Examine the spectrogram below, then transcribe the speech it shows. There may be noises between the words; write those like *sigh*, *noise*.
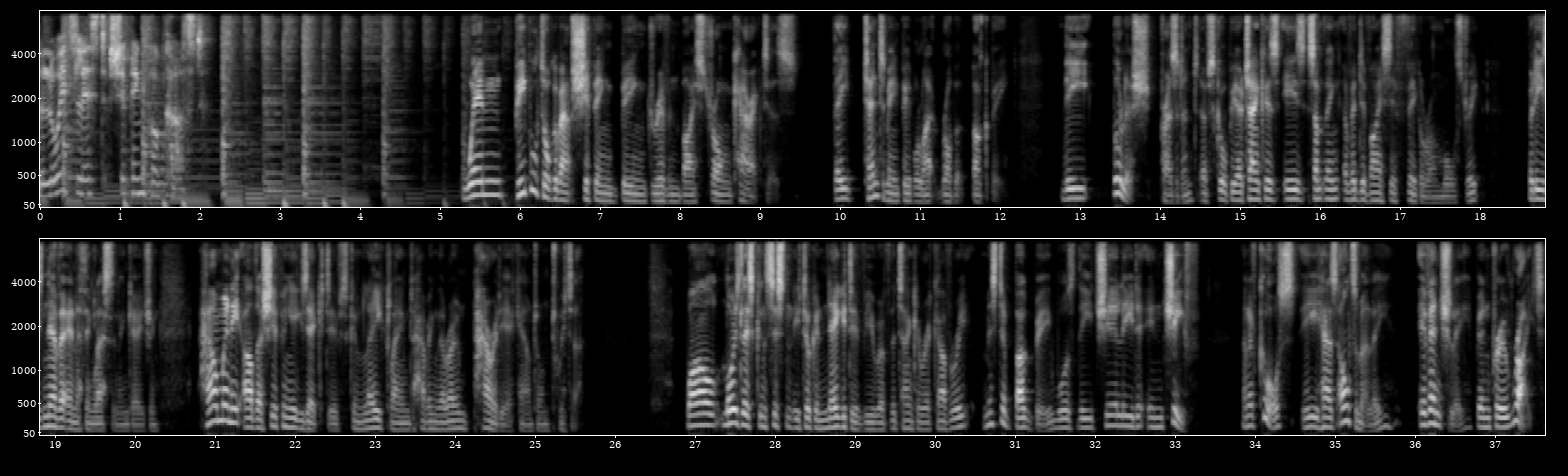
the Lloyd's List Shipping Podcast. When people talk about shipping being driven by strong characters, they tend to mean people like Robert Bugbee. The bullish president of Scorpio Tankers is something of a divisive figure on Wall Street, but he's never anything less than engaging. How many other shipping executives can lay claim to having their own parody account on Twitter? While Lloyd's List consistently took a negative view of the tanker recovery, Mr. Bugbee was the cheerleader in chief. And of course, he has ultimately, eventually, been proved right.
